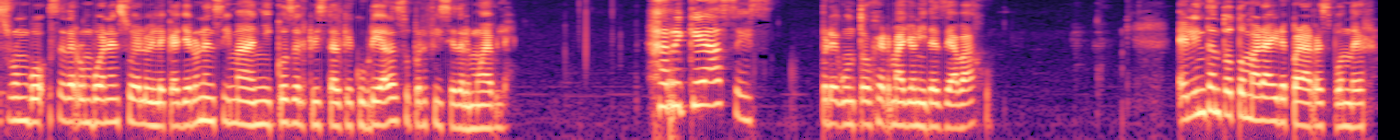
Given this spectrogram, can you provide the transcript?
se derrumbó en el suelo y le cayeron encima añicos del cristal que cubría la superficie del mueble. Harry, ¿qué haces? preguntó Hermione desde abajo. Él intentó tomar aire para responder,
